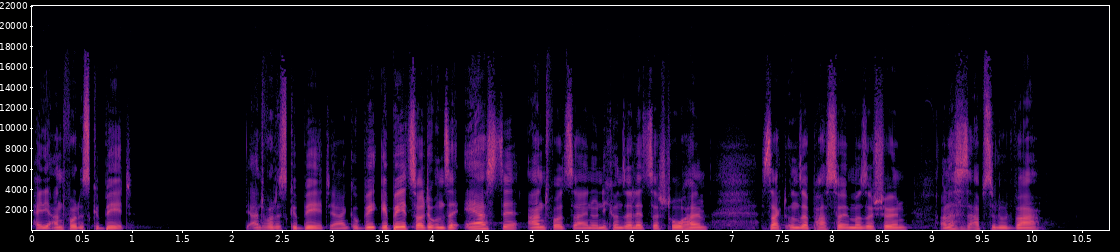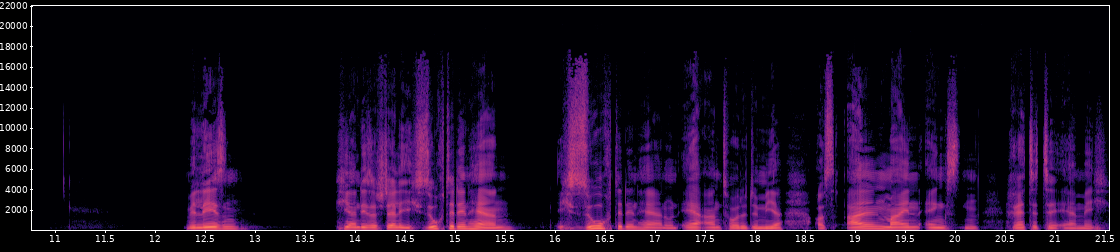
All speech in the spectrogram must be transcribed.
Hey, die Antwort ist Gebet. Die Antwort ist Gebet. Ja. Gebet sollte unsere erste Antwort sein und nicht unser letzter Strohhalm, sagt unser Pastor immer so schön. Und das ist absolut wahr. Wir lesen hier an dieser Stelle, ich suchte den Herrn, ich suchte den Herrn und er antwortete mir, aus allen meinen Ängsten rettete er mich.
